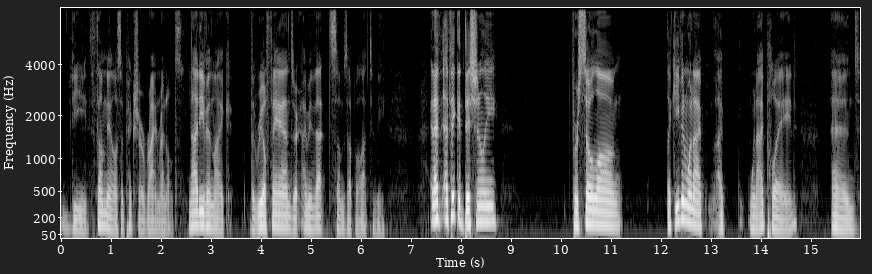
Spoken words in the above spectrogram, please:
the thumbnail is a picture of Ryan Reynolds. Not even like the real fans, or I mean, that sums up a lot to me. And I, I think additionally, for so long, like even when I, I when I played, and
